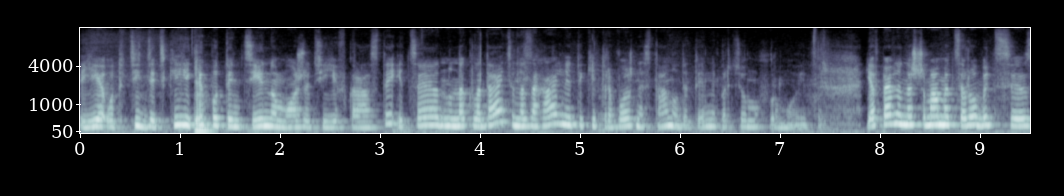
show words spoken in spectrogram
є от ті дядьки, які Так. потенційно можуть її вкрасти. І це ну накладається на загальний такий тривожний стан у дитини при цьому формується. Я впевнена, що мама це робить з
